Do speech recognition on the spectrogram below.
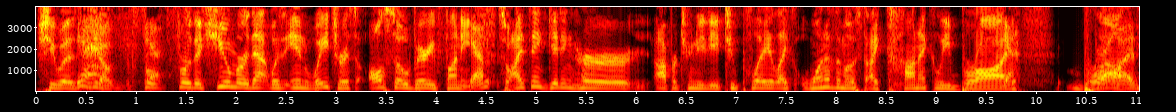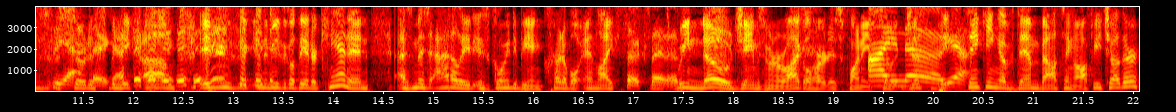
She was, you know, Yes, for, yes. for the humor that was in Waitress, also very funny. Yep. So I think getting her opportunity to play like one of the most iconically broad Yeah. broads, yeah, so to speak, um, in, music, in the musical theater canon as Miss Adelaide is going to be incredible. And like, So excited. we know James Monroe Iglehart is funny. So I know, just be, yeah. thinking of them bouncing off each other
